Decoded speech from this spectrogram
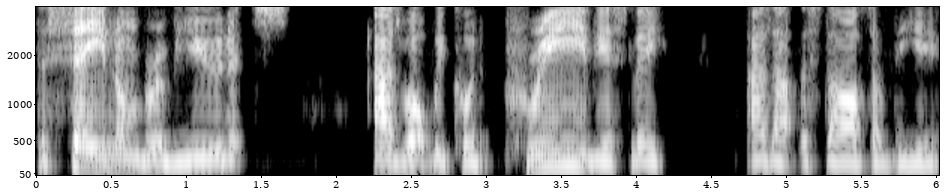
the same number of units as what we could previously as at the start of the year?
